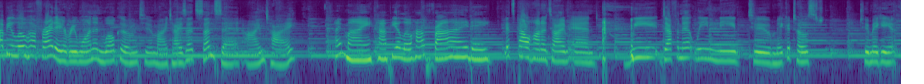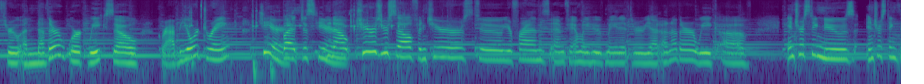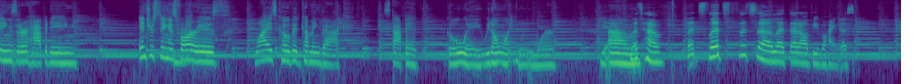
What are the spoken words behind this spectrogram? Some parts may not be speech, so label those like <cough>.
Happy Aloha Friday, everyone, and welcome to My Ties at Sunset. I'm Ty. I'm Mai. Happy Aloha Friday. It's Pauhana time, and <laughs> we definitely need to make a toast to making it through another work week. So grab your drink. Cheers. But just, cheers. you know, cheers yourself and cheers to your friends and family who've made it through yet another week of interesting news, interesting things that are happening. Interesting as far as why is COVID coming back? Stop it. Go away. We don't want you anymore. yeah. um, let's have let's let's let's uh, let that all be behind us.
